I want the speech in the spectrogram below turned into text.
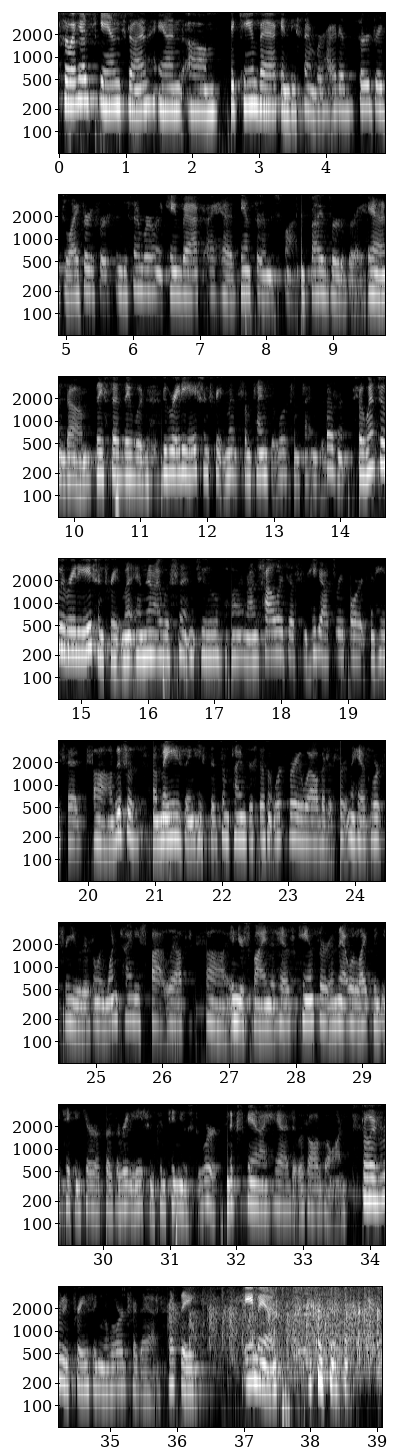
so I had scans done, and um, it came back in December. I did the surgery July 31st. In December, when it came back, I had cancer in the spine, five vertebrae. And um, they said they would do radiation treatment. Sometimes it works, sometimes it doesn't. So I went through the radiation treatment, and then I was sent to an oncologist, and he got the reports, and he said, uh, This is amazing. He said, Sometimes this doesn't work very well, but it certainly has worked for you. There's only one tiny spot left. Uh, in your spine that has cancer, and that will likely be taken care of because the radiation continues to work. Next scan I had, it was all gone. So I was really praising the Lord for that. But they, amen.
